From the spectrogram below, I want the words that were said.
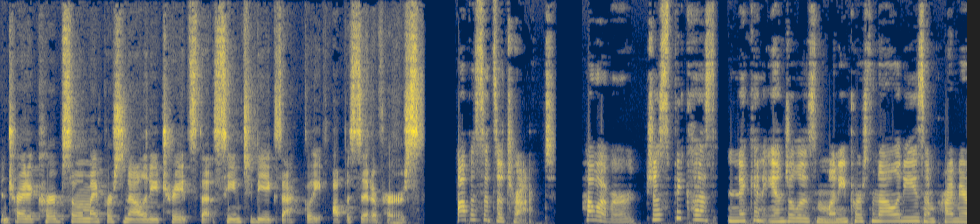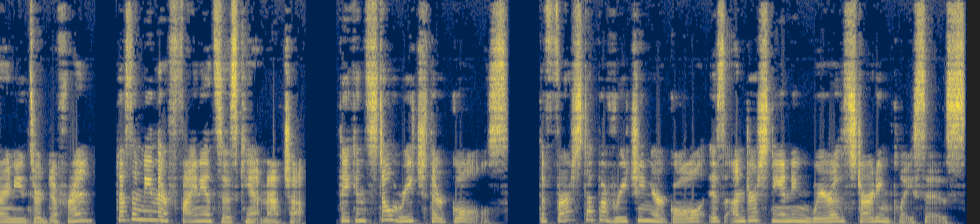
and try to curb some of my personality traits that seem to be exactly opposite of hers. Opposites attract. However, just because Nick and Angela's money personalities and primary needs are different doesn't mean their finances can't match up. They can still reach their goals. The first step of reaching your goal is understanding where the starting place is.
